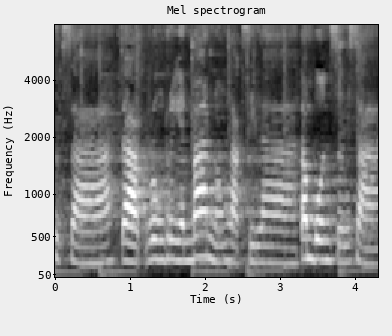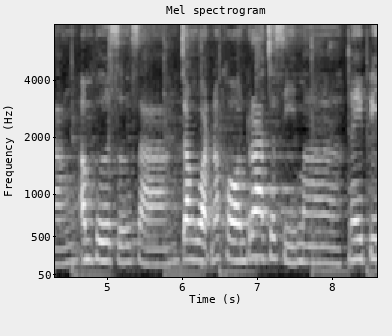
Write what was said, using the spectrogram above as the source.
ศึกษา จากโรงเรียนบ้านหนองหลักศิลา ตำบลเสริงสางอำเภอเสริงสาง จังหวัดนครราชสีมา ในปี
